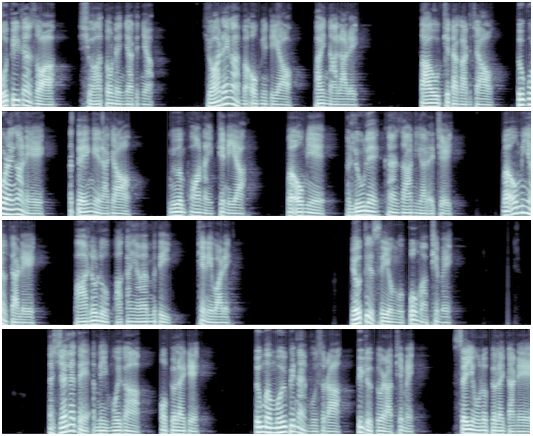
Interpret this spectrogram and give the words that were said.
မိုးတီးတန့်စွာရွာသွန်းတဲ့ညတညရွာထဲကမအုံမြင့်တယောက်ဘိုင်းနာလာတယ်။တာဦးဖြစ်တာကတကြောင်သူကိုယ်တိုင်ကလည်းအသေးငယ်တာကြောင့်မင်းမဖွားနိုင်ဖြစ်နေရမအုံမြင့်အလူးလဲခံစားနေရတဲ့အချိန်မအုံမြင့်ယောက်ျားလည်းဘာလို့လို့ဘာခံရမှန်းမသိဖြစ်နေပါတယ်။မြို့တစ်စေယုံကိုပို့မှဖြစ်မယ်။အရက်လက်တဲ့အမေမွေးကဟောပြောလိုက်တယ်။သူမမွေးပြနိုင်ဘူးဆိုတာသိလို့ပြောတာဖြစ်မယ်။စေယုံလို့ပြောလိုက်တာနဲ့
